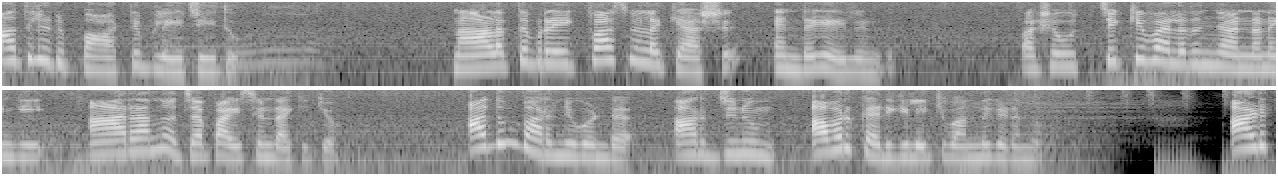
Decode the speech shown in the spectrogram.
അതിലൊരു പാട്ട് പ്ലേ ചെയ്തു. നാളത്തെ ബ്രേക്ക്ഫാസ്റ്റിനുള്ള ക്യാഷ് എന്റെ കയ്യിലുണ്ട്. പക്ഷെ ഉച്ചയ്ക്ക് വല്ലതും ഞണ്ണണമെങ്കിൽ ആരാന്ന് വെച്ചാൽ പൈസ ഉണ്ടാക്കിക്കോ. അതും പറഞ്ഞുകൊണ്ട് അർജുനും അവർക്കരികിലേക്ക് വന്നു കിടന്നു. അടുത്ത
